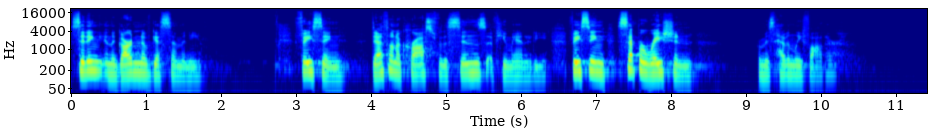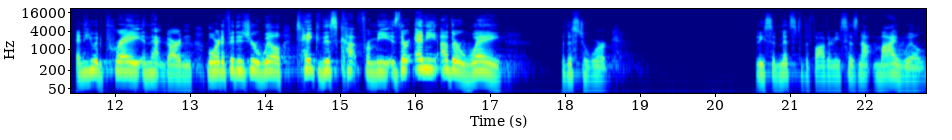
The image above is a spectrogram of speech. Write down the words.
sitting in the Garden of Gethsemane facing death on a cross for the sins of humanity, facing separation from his heavenly Father. And he would pray in that garden, Lord, if it is your will, take this cup from me. Is there any other way for this to work? But he submits to the Father and he says, Not my will,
